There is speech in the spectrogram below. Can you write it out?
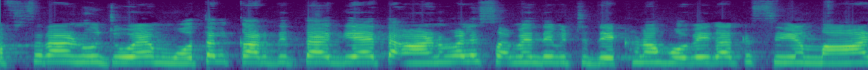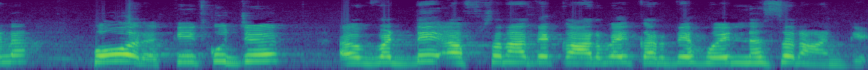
ਅਫਸਰਾਂ ਨੂੰ ਜੋ ਹੈ ਮੁਅਤਲ ਕਰ ਦਿੱਤਾ ਗਿਆ ਹੈ। ਤਾਂ ਆਉਣ ਵਾਲੇ ਸਮੇਂ ਦੇ ਵਿੱਚ ਦੇਖਣਾ ਹੋਵੇਗਾ ਕਿ ਸੀਐਮ ਮਾਨ ਹੋਰ ਕੀ ਕੁਝ ਵੱਡੇ ਅਫਸਰਾਂ ਤੇ ਕਾਰਵਾਈ ਕਰਦੇ ਹੋਏ ਨਜ਼ਰ ਆਣਗੇ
